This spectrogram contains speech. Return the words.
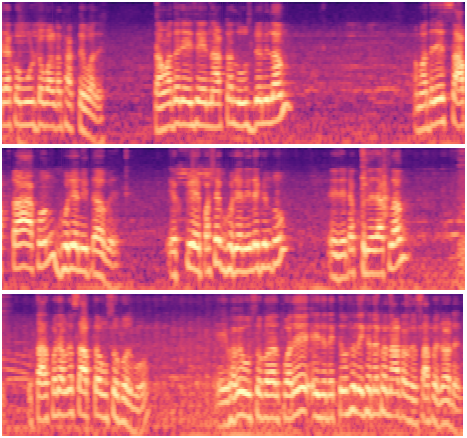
এরকম উল্টো পাল্টা থাকতে পারে। তো আমাদের এই যে নাটটা লুজ দিয়ে নিলাম। আমাদের এই চাপটা এখন ঘুরিয়ে নিতে হবে। একটু এই পাশে ঘুরিয়ে নিলে কিন্তু এই যে এটা খুলে রাখলাম। তো তারপরে আমরা চাপটা উঁচু করব। এইভাবে উঁচু করার পরে, এই যে দেখতে পাচ্ছেন, এখানে একটা নাট আছে সাপের রডের।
